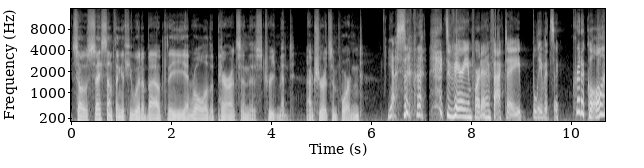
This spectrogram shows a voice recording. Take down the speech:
So, say something, if you would, about the role of the parents in this treatment. I'm sure it's important. Yes, it's very important. In fact, I believe it's a critical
